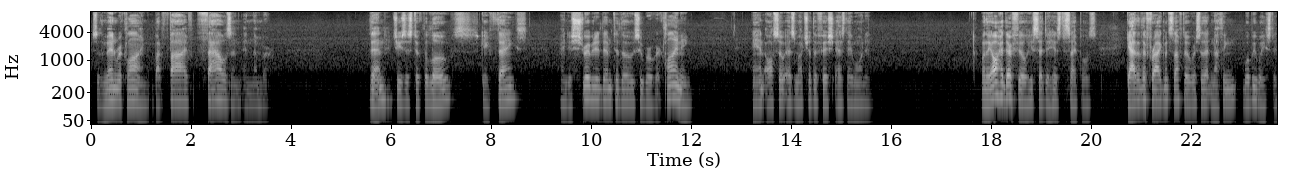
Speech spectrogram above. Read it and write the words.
So the men reclined, about 5,000 in number. Then Jesus took the loaves, gave thanks, and distributed them to those who were reclining and also as much of the fish as they wanted. When they all had their fill, he said to his disciples, Gather the fragments left over so that nothing will be wasted.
